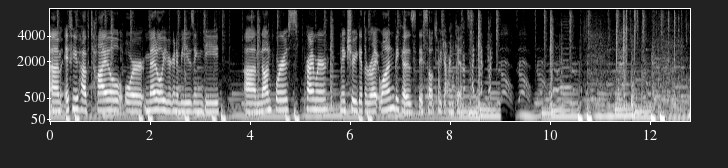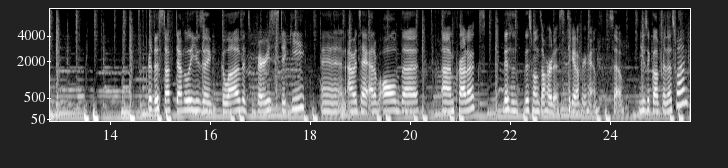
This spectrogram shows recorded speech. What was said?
Um, if you have tile or metal, you're gonna be using the um, non-porous primer. Make sure you get the right one because they sell two different kits. For this stuff, definitely use a glove. It's very sticky, and I would say out of all the um, products, this is this one's the hardest to get off your hands. So use a glove for this one.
